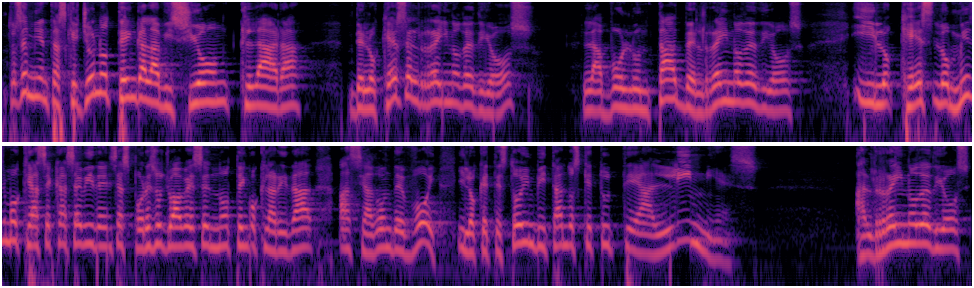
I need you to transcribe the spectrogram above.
Entonces, mientras que yo no tenga la visión clara de lo que es el reino de Dios, la voluntad del reino de Dios, y lo que es lo mismo que hace Casa Evidencias, por eso yo a veces no tengo claridad hacia dónde voy. Y lo que te estoy invitando es que tú te alinees al reino de Dios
